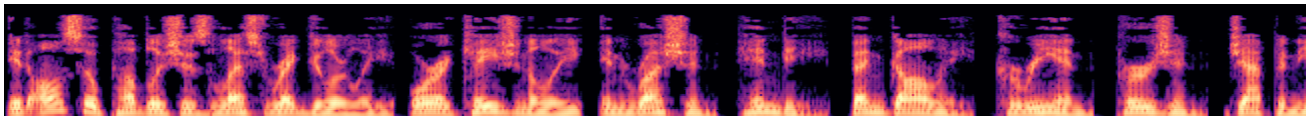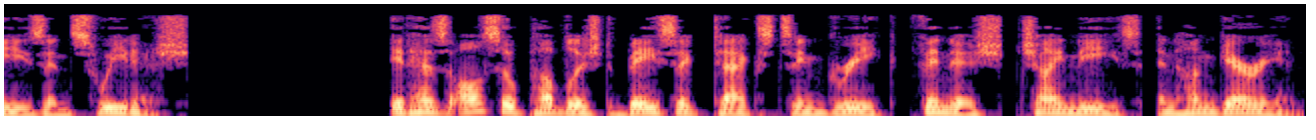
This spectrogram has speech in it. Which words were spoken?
It also publishes less regularly, or occasionally, in Russian, Hindi, Bengali, Korean, Persian, Japanese and Swedish. It has also published basic texts in Greek, Finnish, Chinese, and Hungarian.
